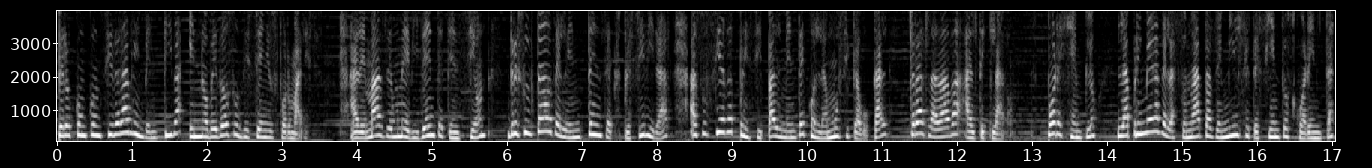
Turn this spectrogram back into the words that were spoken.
pero con considerable inventiva en novedosos diseños formales, además de una evidente tensión resultado de la intensa expresividad asociada principalmente con la música vocal trasladada al teclado. Por ejemplo, la primera de las sonatas de 1740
